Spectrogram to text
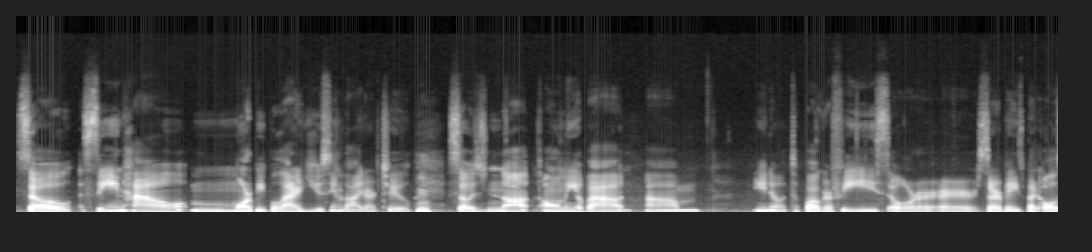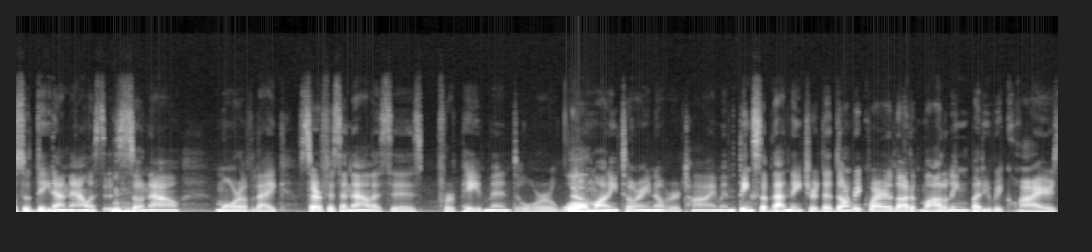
So seeing how mm, more people are using lidar too. Hmm. So it's not only about um, you know topographies or, or surveys, but also data analysis. Mhm. So now more of like surface analysis for pavement or wall Yeah. monitoring over time and things of that nature that don't require a lot of modeling, but it requires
